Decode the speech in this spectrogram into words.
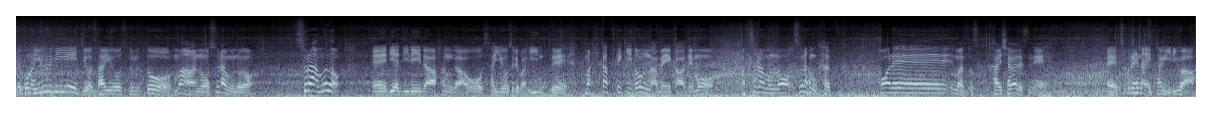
でこの UDH を採用するとまああのスラムのスラムの、え、リアディレイラーハンガーを採用すればいいので、まあ、比較的どんなメーカーでも、まあ、スラムのスラムが 壊れ、まあ、会社がですねえー、潰れない限りは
